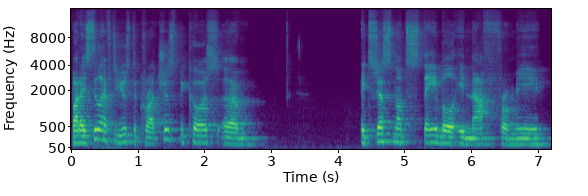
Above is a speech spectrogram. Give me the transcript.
but I still have to use the crutches because um, it's just not stable enough for me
